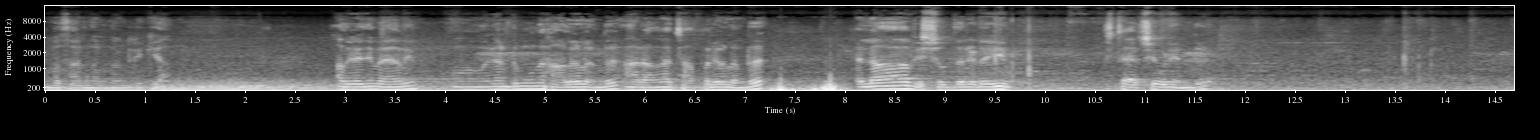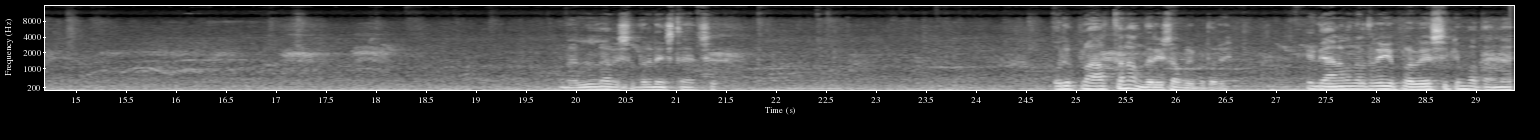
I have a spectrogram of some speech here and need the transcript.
കുമ്പസാരം നടന്നുകൊണ്ടിരിക്കുക. അത് കഴിഞ്ഞ് വേറെയും രണ്ട് മൂന്ന് ഹാളുകളുണ്ട്. ആരാധനാ ചാപ്പലുകളുണ്ട്. എല്ലാ വിശുദ്ധരുടെയും സ്റ്റാച്ചു ഇവിടെ ഉണ്ട്. നല്ല വിശുദ്ധരുടെയും സ്റ്റാച്ചു ഒരു പ്രാർത്ഥന അന്തരീക്ഷം പ്രിയപ്പെട്ടവരെ. ഈ ധ്യാനമന്ദിരത്തിലേക്ക് പ്രവേശിക്കുമ്പോൾ തന്നെ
